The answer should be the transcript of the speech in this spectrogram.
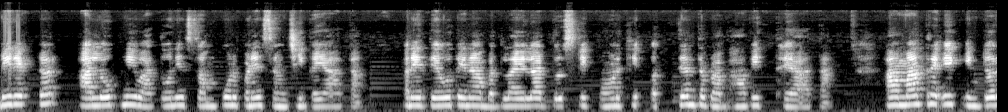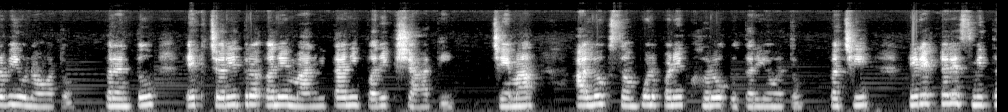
ડિરેક્ટર આલોકની વાતોને સંપૂર્ણપણે સમજી ગયા હતા અને તેઓ તેના બદલાયેલા દૃષ્ટિકોણથી અત્યંત પ્રભાવિત થયા હતા. આ માત્ર એક ઇન્ટરવ્યૂ ન હતો પરંતુ એક ચરિત્ર અને માનવતાની પરીક્ષા હતી, જેમાં આલોક સંપૂર્ણપણે ખરો ઉતર્યો હતો. પછી ડિરેક્ટરે સ્મિથ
